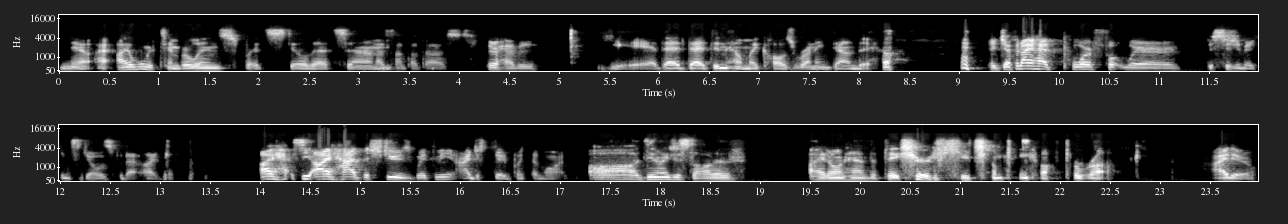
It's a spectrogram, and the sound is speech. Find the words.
No, I, I wore Timberlands, but still, that's um, That's not the best. They're heavy. yeah, that that didn't help my cause running down the hill. Yeah, Jeff and I had poor footwear decision making skills for that. Like, I see, I had the shoes with me. I just didn't put them on. Oh, you know, I just thought of? I don't have the picture of you jumping off the rock. I do.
